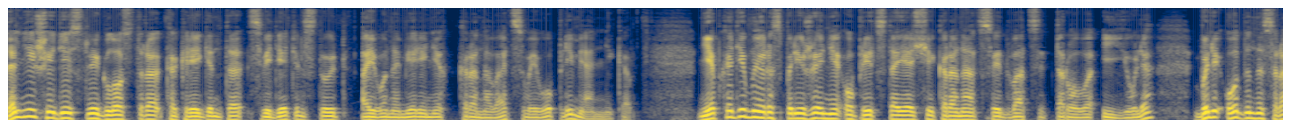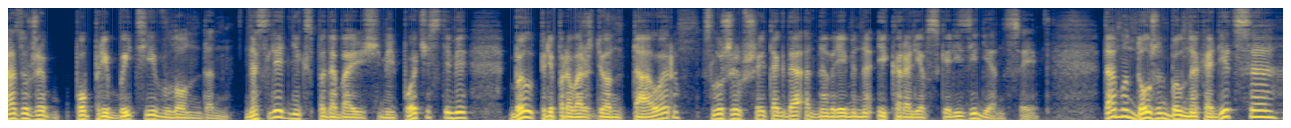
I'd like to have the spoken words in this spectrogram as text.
Дальнейшие действия Глостера как регента свидетельствуют о его намерениях короновать своего племянника. Необходимые распоряжения о предстоящей коронации 22 июля были отданы сразу же по прибытии в Лондон. Наследник с подобающими почестями был припровожден Тауэр, служивший тогда одновременно и королевской резиденцией. Там он должен был находиться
